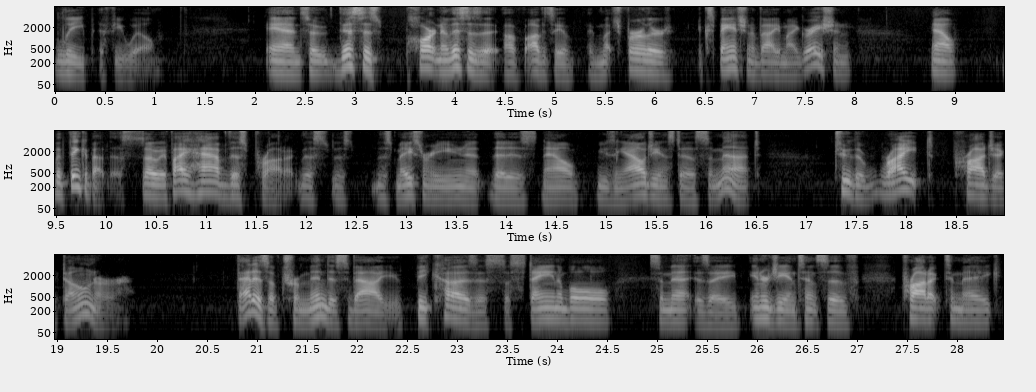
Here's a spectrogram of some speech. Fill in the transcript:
leap, if you will. And so this is part, now this is a, obviously a, a much further expansion of value migration. Now, but think about this. So if I have this product, this, this, this masonry unit that is now using algae instead of cement, to the right project owner, that is of tremendous value because it's sustainable. Cement is a energy intensive product to make.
